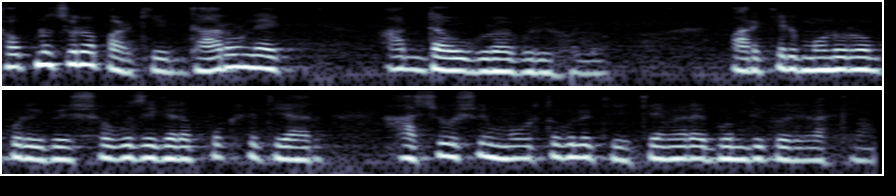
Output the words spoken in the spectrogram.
স্বপ্নচূড়া পার্কে দারুণ এক আড্ডা ও ঘোরাঘুরি হলো। পার্কের মনোরম পরিবেশ সবুজে ঘেরা প্রকৃতি আর হাসি খুশির মুহূর্তগুলোকে ক্যামেরায় বন্দি করে রাখলাম।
